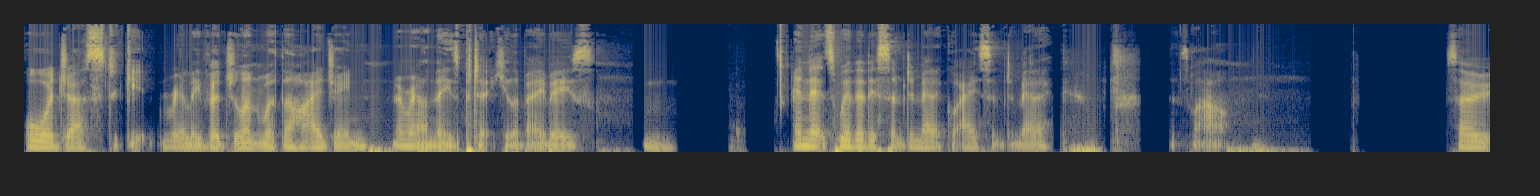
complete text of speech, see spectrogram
or just get really vigilant with the hygiene around these particular babies. Hmm. And that's whether they're symptomatic or asymptomatic as well. So,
